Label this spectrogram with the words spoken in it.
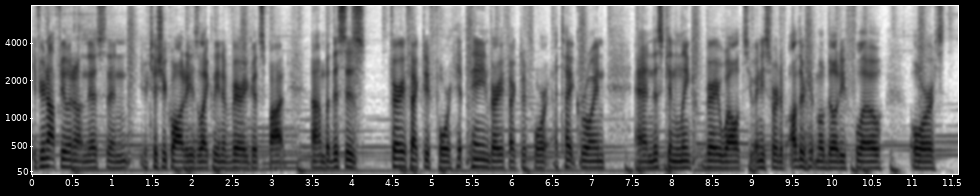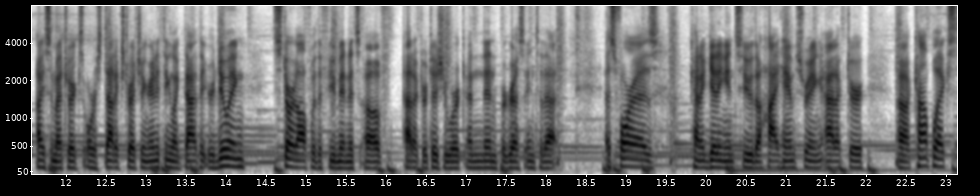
if you're not feeling it on this, then your tissue quality is likely in a very good spot. Um, but this is very effective for hip pain, very effective for a tight groin, and this can link very well to any sort of other hip mobility flow or isometrics or static stretching or anything like that that you're doing. Start off with a few minutes of adductor tissue work and then progress into that. As far as kind of getting into the high hamstring adductor uh, complex,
